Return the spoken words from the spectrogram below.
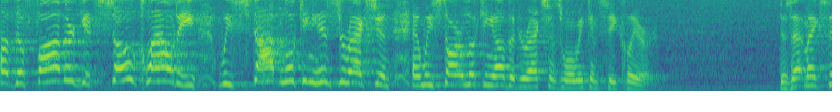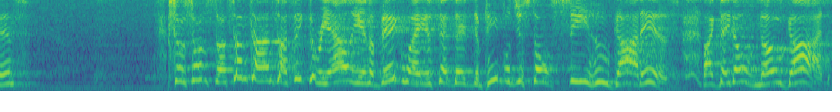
of the Father gets so cloudy, we stop looking his direction and we start looking other directions where we can see clearer. Does that make sense? So, so, so, sometimes I think the reality in a big way is that the people just don't see who God is. Like they don't know God.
